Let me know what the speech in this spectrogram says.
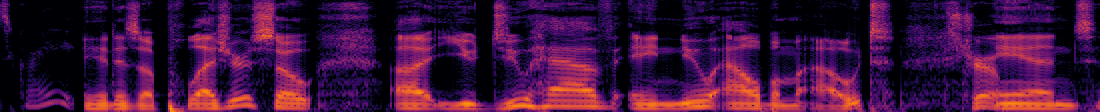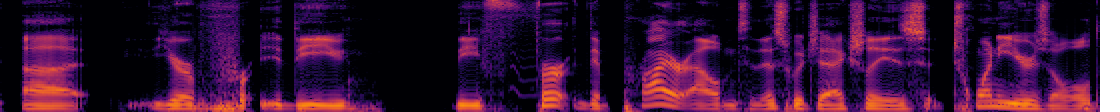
is great. It is a pleasure. So, uh, you do have a new album out. It's true. and uh, your pr- the the fir- the prior album to this, which actually is 20 years old,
